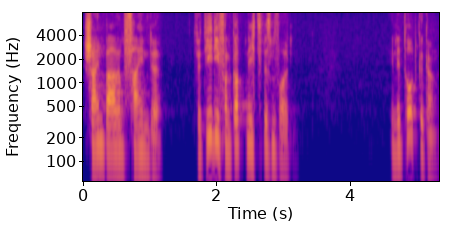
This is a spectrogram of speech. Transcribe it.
scheinbaren Feinde, für die, die von Gott nichts wissen wollten, in den Tod gegangen.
